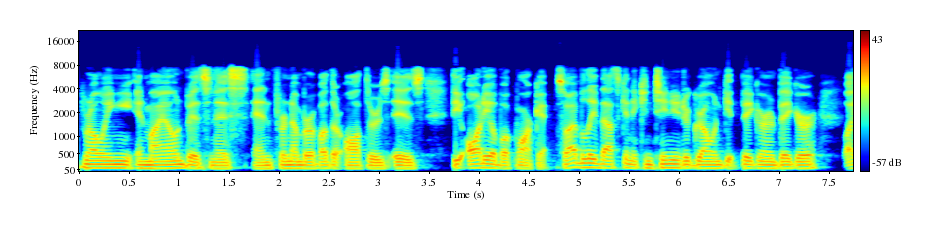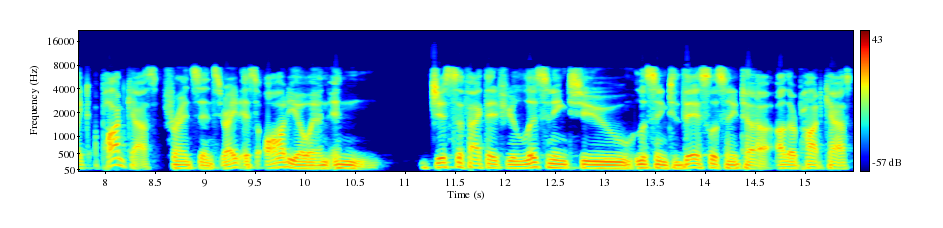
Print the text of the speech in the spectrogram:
growing in my own business and for a number of other authors is the audiobook market. So I believe that's going to continue to grow and get bigger and bigger, like a podcast, for instance, right? It's audio and, and just the fact that if you're listening to listening to this, listening to other podcasts,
